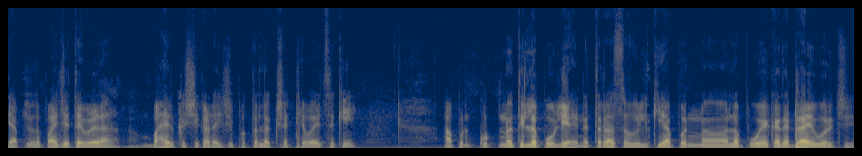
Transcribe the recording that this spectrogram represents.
ते आपल्याला पाहिजे त्या वेळेला बाहेर कशी काढायची? फक्त लक्षात ठेवायचं की आपण कुठनं ती लपवली आहे. नाहीतर असं होईल की आपण लपवू एखाद्या ड्रायव्हरची.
